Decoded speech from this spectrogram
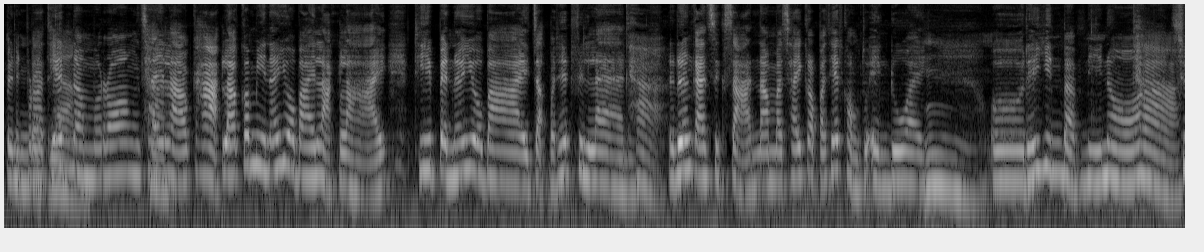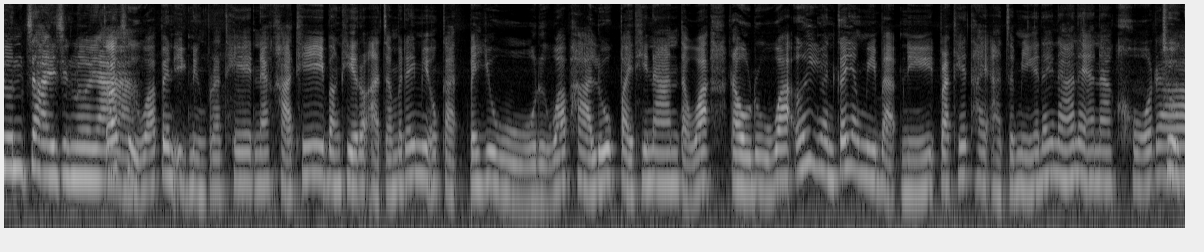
เป็นเป็นแบบประเทศอย่างนำร่องใช่ค่ะแล้วค่ะ แล้วก็มีนโยบายหลากหลาย ที่เป็นนโยบายจากประเทศฟินแลนด์ค่ะในเรื่องการศึกษานำมาใช้กับประเทศของตัวเองด้วยอืมเออได้ยินแบบนี้เนาะค่ะชื่นใจจังเลยอะก็ถือว่าเป็นอีกหนึ่งประเทศนะคะ ที่บางทีเราอาจจะไม่ได้มีโอกาสไปอยู่หรือว่าพาลูกไปที่นั่น แต่ว่าเรารู้ว่า เอ้ยมันก็ยังมีแบบนี้ประเทศไทยอาจจะมีก็ได้นะในอนาคตถูก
